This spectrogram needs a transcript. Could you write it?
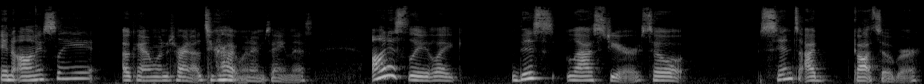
And honestly, okay, I'm going to try not to cry when I'm saying this. Honestly, like this last year, so since I got sober,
